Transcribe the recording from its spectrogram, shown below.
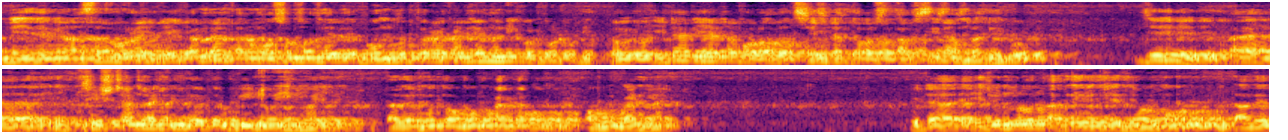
নিজেদেরকে নাসারা বলে এটাই কারণে তারা মুসলমানদের বন্ধুত্ব রাখার জন্য নিকটবর্তী। তো এটার ইয়েটা বলা হচ্ছে এটা তো তাফসির আমরা দেখব। যে খ্রিস্টানরা কিন্তু একটু বিনয়ী হয়। তাদের মধ্যে অহংকার কম, অহংকার নাই। এটা এই জন্য তাদের যে ধর্ম, তাদের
